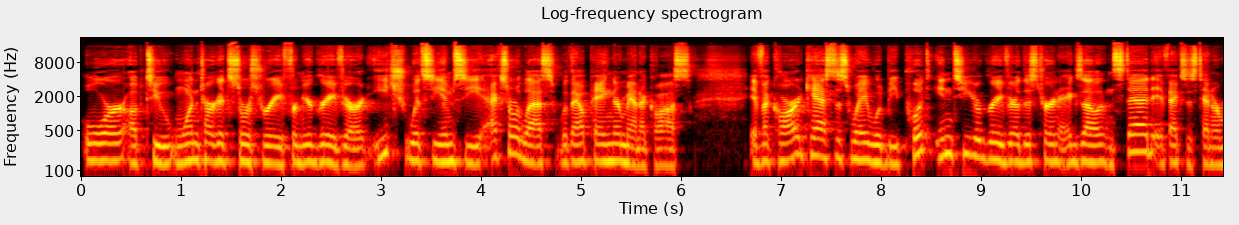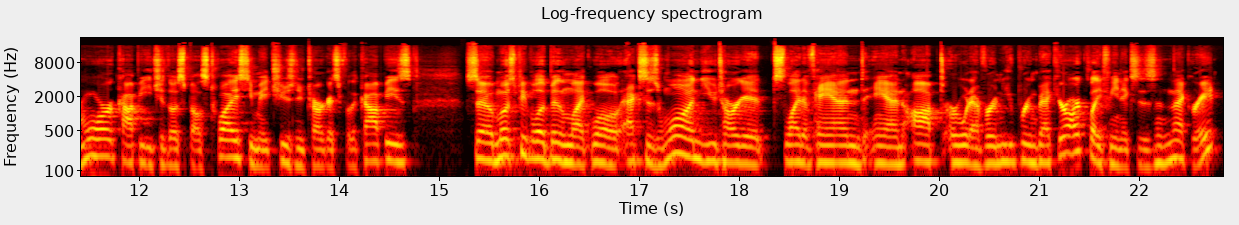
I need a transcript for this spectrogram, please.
or up to one target sorcery from your graveyard, each with CMC X or less without paying their mana costs. If a card cast this way would be put into your graveyard this turn, exile it instead. If X is 10 or more, copy each of those spells twice. You may choose new targets for the copies. So most people have been like, well, X is one, you target sleight of hand and opt or whatever, and you bring back your Arclight Phoenixes. Isn't that great?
